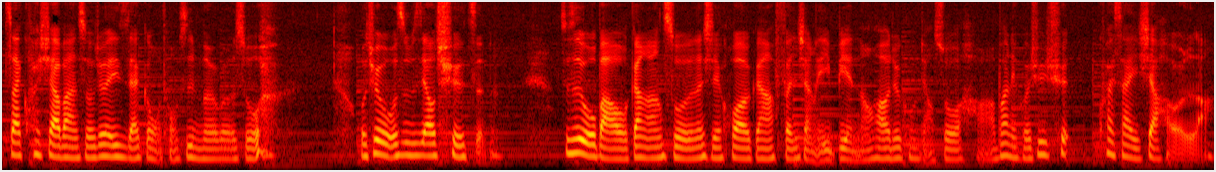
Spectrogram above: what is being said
在快下班的时候，就一直在跟我同事 murmur 说，我觉得我是不是要确诊了？就是我把我刚刚说的那些话跟他分享了一遍，然后他就跟我讲说：“好啊，不然你回去确快筛一下好了啦。”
